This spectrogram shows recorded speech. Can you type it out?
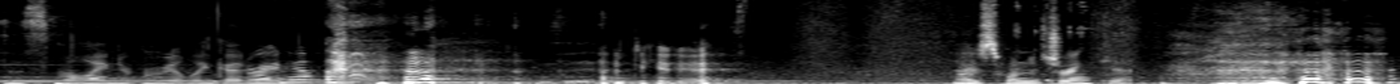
This is smelling really good right now. Is it? it is. I just want to drink it.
